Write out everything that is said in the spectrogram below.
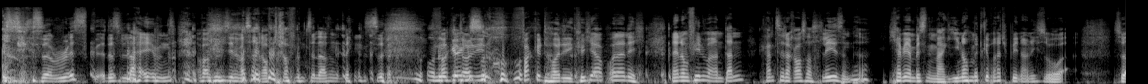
ist dieser Risk des Leimens, aber ein bisschen Wasser drauf tropfen zu lassen und denkst du, Und du fackelt, denkst heute, die- fackelt heute die Küche ab oder nicht? Nein, auf jeden Fall. Und dann kannst du daraus was lesen, ne? Ich habe ja ein bisschen Magie noch mitgebracht. Ich bin auch nicht so, so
